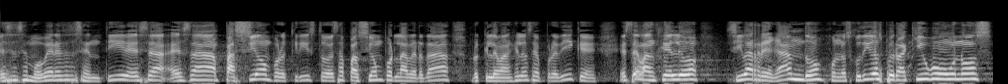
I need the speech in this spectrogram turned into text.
Es ese mover, ese sentir, esa, esa pasión por Cristo, esa pasión por la verdad, porque el evangelio se predique. Este evangelio se iba regando con los judíos, pero aquí hubo unos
